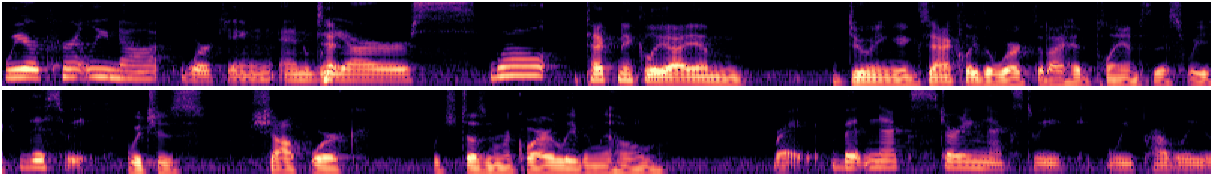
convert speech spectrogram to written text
We are currently not working and we are, well, technically I am doing exactly the work that I had planned this week, this week. which is shop work, which doesn't require leaving the home. Right. But next, starting next week, we probably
